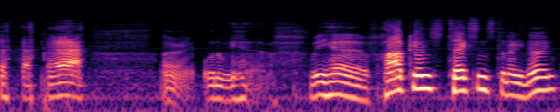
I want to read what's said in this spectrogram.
All right, what do we have? We have Hopkins, Texans to 99.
